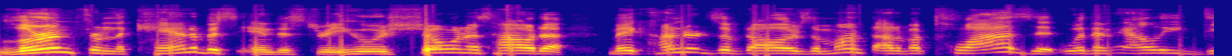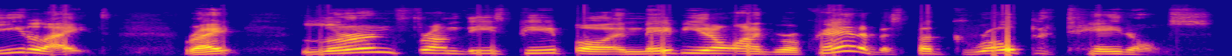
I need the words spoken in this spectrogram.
Learn from the cannabis industry who is showing us how to make hundreds of dollars a month out of a closet with an led light right? Learn from these people and maybe you don't want to grow cannabis but grow potatoes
